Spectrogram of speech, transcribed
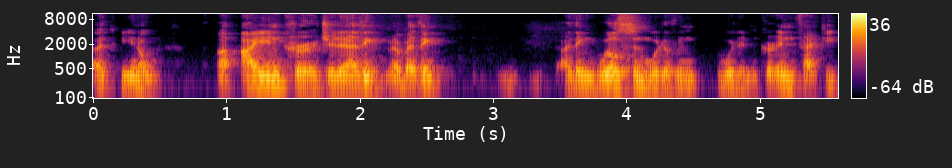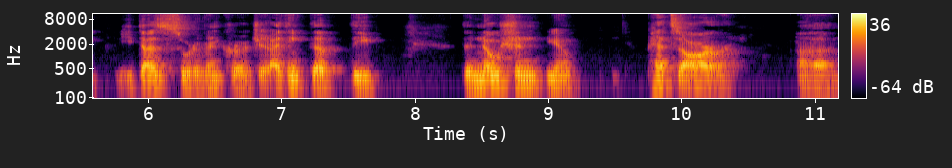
I, you know, I encourage it, and I think I think I think Wilson would have would encourage. In fact, he, he does sort of encourage it. I think the the the notion, you know, pets are uh,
